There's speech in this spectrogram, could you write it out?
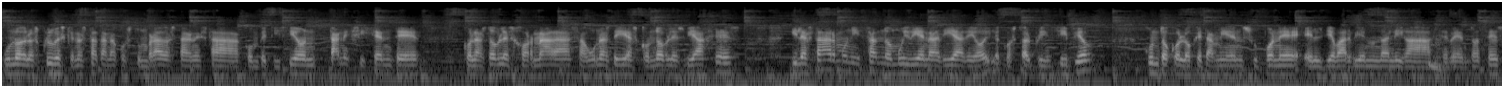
Uno de los clubes que no está tan acostumbrado a estar en esta competición tan exigente, con las dobles jornadas, algunas de ellas con dobles viajes, y la está armonizando muy bien a día de hoy, le costó al principio, junto con lo que también supone el llevar bien una liga ACB. Entonces,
